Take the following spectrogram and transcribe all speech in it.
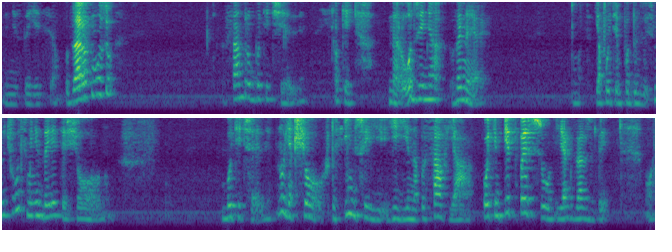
мені здається. От зараз можу. Сандро Боттічеллі. Окей, народження Венери. От. Я потім подивлюсь. Ну, чогось мені здається, що Боттічеллі. Ну, якщо хтось інший її написав, я потім підпишу, як завжди. От.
